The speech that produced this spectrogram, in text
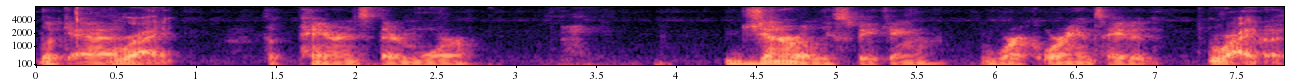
look at Right. The parents; they're more, generally speaking, work orientated, Right. uh,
